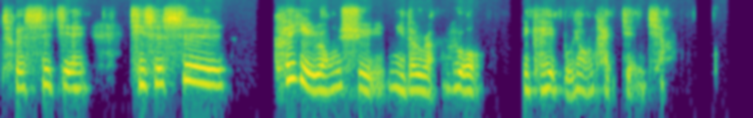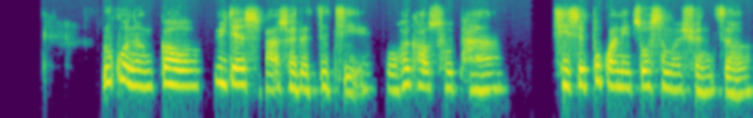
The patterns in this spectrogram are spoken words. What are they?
这个世界其实是可以容许你的软弱，你可以不用太坚强。如果能够遇见十八岁的自己，我会告诉他，其实不管你做什么选择，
